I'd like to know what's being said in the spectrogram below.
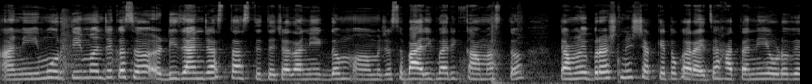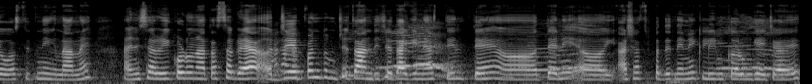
आणि मूर्ती म्हणजे कसं डिझाईन जास्त असते त्याच्यात आणि एकदम म्हणजे असं बारीक बारीक काम असतं. त्यामुळे ब्रशनेच शक्यतो करायचं. हाताने एवढं व्यवस्थित निघणार नाही. आणि सगळीकडून आता सगळ्या जे पण तुमचे चांदीचे दागिने असतील ते त्याने अशाच पद्धतीने क्लीन करून घ्यायचे आहेत.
